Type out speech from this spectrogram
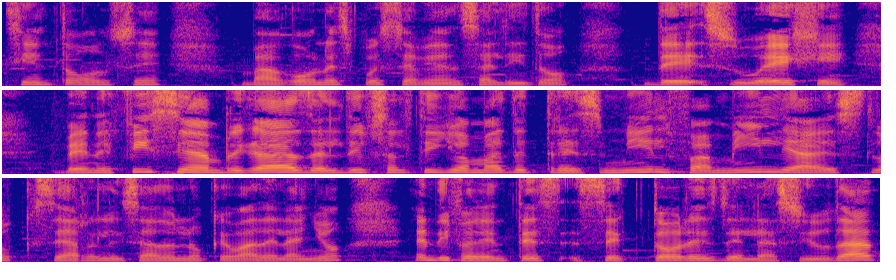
111 vagones pues se habían salido de su eje. Benefician brigadas del DIF Saltillo a más de 3.000 familias, es lo que se ha realizado en lo que va del año en diferentes sectores de la ciudad.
